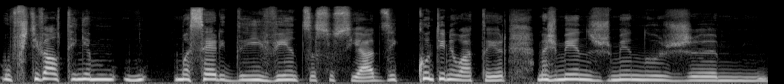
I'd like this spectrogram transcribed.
o festival tinha uma série de eventos associados e continua a ter, mas menos menos um,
